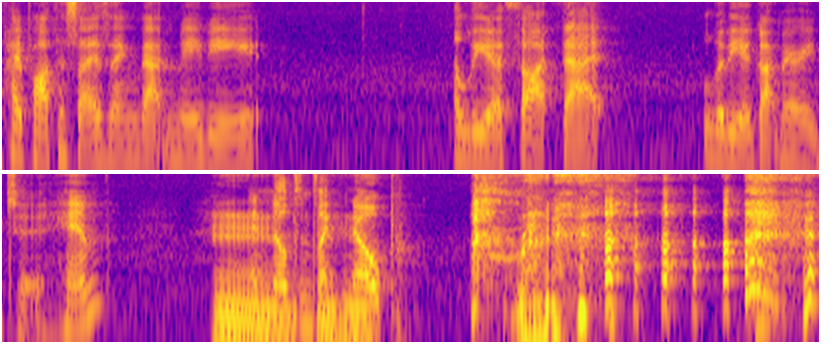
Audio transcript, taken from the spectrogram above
hypothesizing that maybe Aaliyah thought that Lydia got married to him. and hmm, Milton's like, mm-hmm. nope.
